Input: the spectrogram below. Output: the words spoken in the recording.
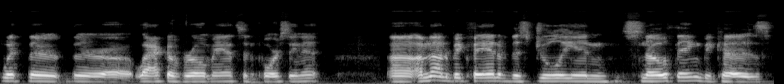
with their their uh, lack of romance and forcing it. Uh, I'm not a big fan of this Julian Snow thing because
